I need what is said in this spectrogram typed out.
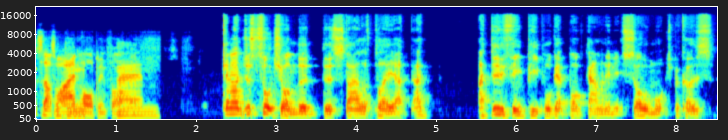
So that's what I'm hoping for. Um, Can I just touch on the the style of play? I, I I do think people get bogged down in it so much because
